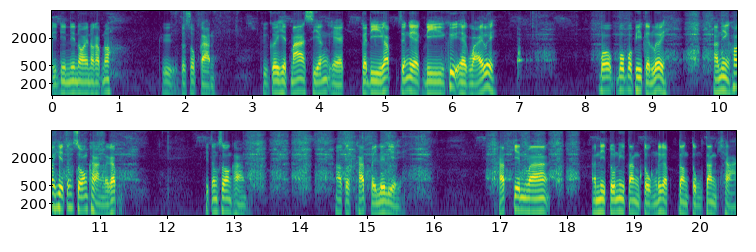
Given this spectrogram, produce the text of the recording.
นิดๆน้อยนะครับเนาะคือประสบการณ์ คือเคยเห็ดมาเสียงแอกก็ดีครับ เสียงแอกดีคือแอกไหวเลยบ่บ่บ่ผิดกันเลย อันนี้เขาเฮ็ดทั้งสองขางแหละครับเฮ็ดทั้งสองขางเขาก็คัดไปเรื่อยๆคัดเจนว่า อันนี้ตัวนี้ตั้งตรงเลยครับตั้งตรงตั้งฉาก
